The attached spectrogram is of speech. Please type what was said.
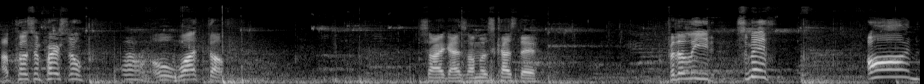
Up close and personal. Oh, what the? Sorry, guys, almost cussed there. For the lead, Smith on.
